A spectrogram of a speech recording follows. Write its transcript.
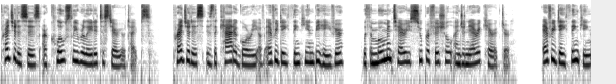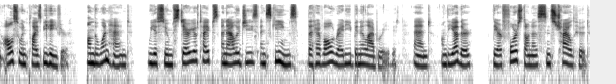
Prejudices are closely related to stereotypes. Prejudice is the category of everyday thinking and behavior with a momentary, superficial, and generic character. Everyday thinking also implies behavior. On the one hand, we assume stereotypes, analogies, and schemes that have already been elaborated, and, on the other, they are forced on us since childhood,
